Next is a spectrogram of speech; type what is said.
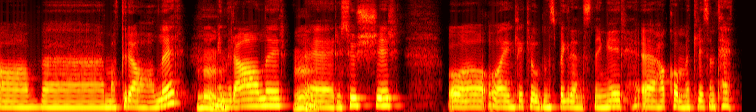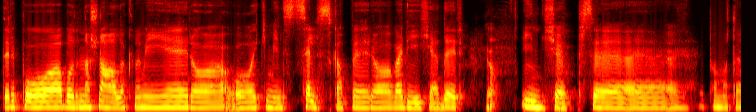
av eh, materialer, mm. mineraler, eh, ressurser og, og, egentlig klodens begrensninger eh, har kommet liksom tettere på både nasjonaløkonomier og, og ikke minst selskaper og verdikjeder. Innkjøps... Eh, på en måte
